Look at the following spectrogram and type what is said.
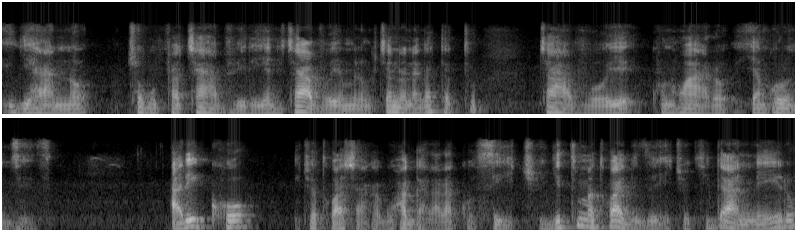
igihano cyo gupfa cyahaviriye nticyavuye mirongo icyenda na gatatu cyahavuye ku ntwaro ya nkuru nziza ariko icyo twashaka guhagarara ko si icyo igituma twagize icyo kiganiro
